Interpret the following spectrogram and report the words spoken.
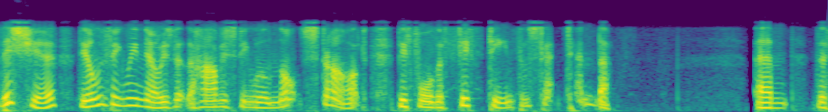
This year, the only thing we know is that the harvesting will not start before the 15th of September. Um, the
